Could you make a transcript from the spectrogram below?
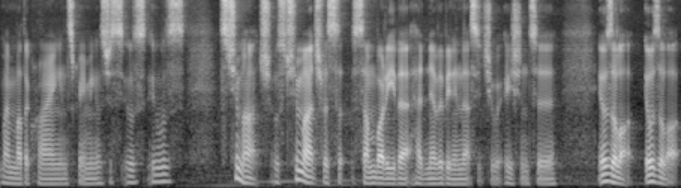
my mother crying and screaming. It was just, it was, it was, it's too much. It was too much for somebody that had never been in that situation to. It was a lot. It was a lot.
